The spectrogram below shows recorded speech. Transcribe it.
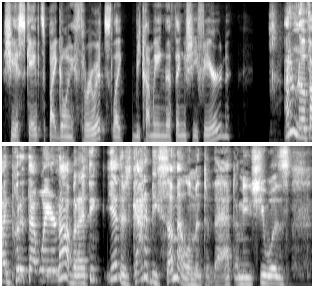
she escaped by going through it, like becoming the thing she feared? I don't know if I'd put it that way or not, but I think yeah, there's got to be some element of that. I mean, she was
